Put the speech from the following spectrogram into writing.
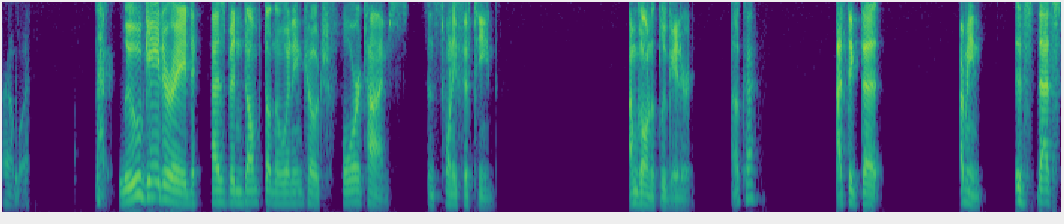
Oh boy. Lou Gatorade has been dumped on the winning coach four times since 2015. I'm going with Blue Gatorade. Okay. I think that, I mean, it's that's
